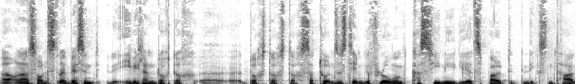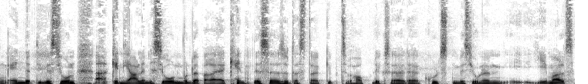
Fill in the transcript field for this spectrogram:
äh, und ansonsten, wir sind ewig lang durch durch äh, durch durch, durch Saturn-System geflogen und Cassini, die jetzt bald in den nächsten Tagen endet die Mission, äh, geniale Mission, wunderbare Erkenntnisse, also dass da gibt's überhaupt nichts, äh, der coolsten Missionen jemals.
